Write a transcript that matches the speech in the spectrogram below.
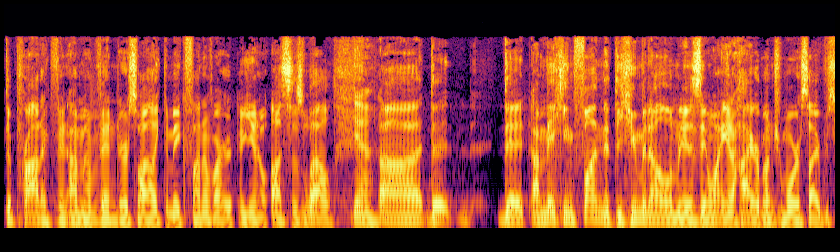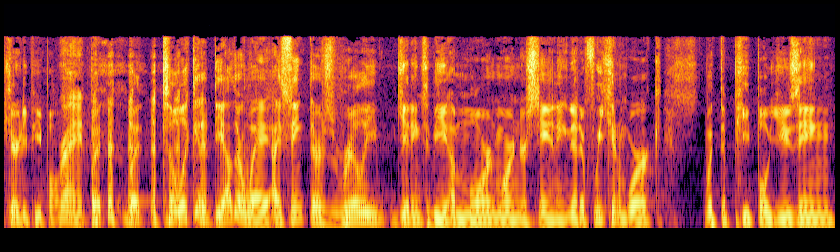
the product. I'm a vendor, so I like to make fun of our you know us as well. Yeah. Uh, the that I'm making fun that the human element is they want you to hire a bunch of more cybersecurity people. Right. But but to look at it the other way, I think there's really getting to be a more and more understanding that if we can work with the people using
